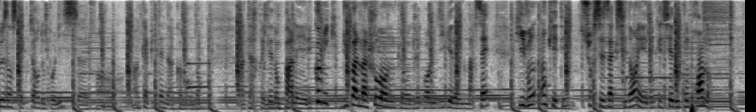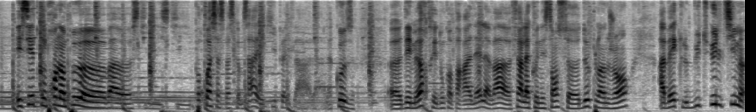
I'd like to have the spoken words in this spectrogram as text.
deux inspecteurs de police, euh, un capitaine et un commandant, interprétés donc par les, comiques du Palmacho, hein, donc euh, Grégoire Ludig et David Marseille, qui vont enquêter sur ces accidents et donc essayer de comprendre, essayer de comprendre un peu euh, bah, pourquoi ça se passe comme ça et qui peut être la, cause des meurtres. Et donc en parallèle, elle va faire la connaissance de plein de gens avec le but ultime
